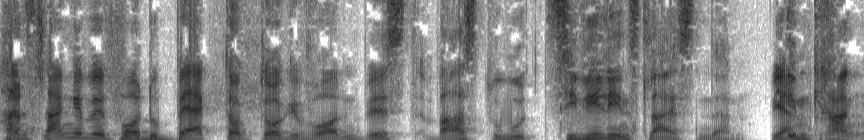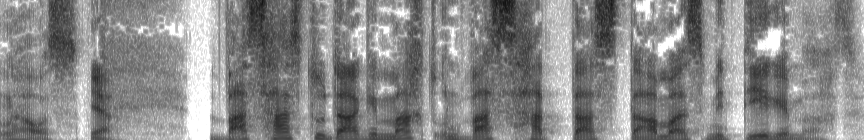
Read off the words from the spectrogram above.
Hans, lange bevor du Bergdoktor geworden bist, warst du Zivildienstleistender Ja. im Krankenhaus. Ja. Was hast du da gemacht und was hat das damals mit dir gemacht?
